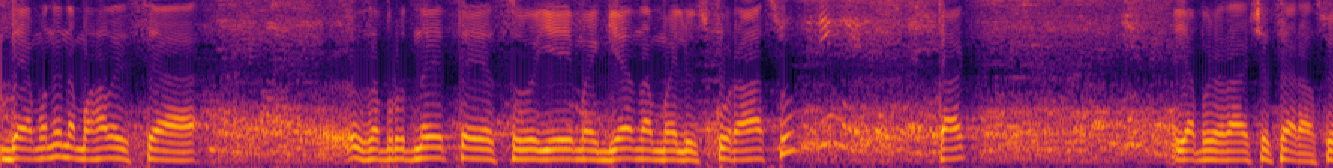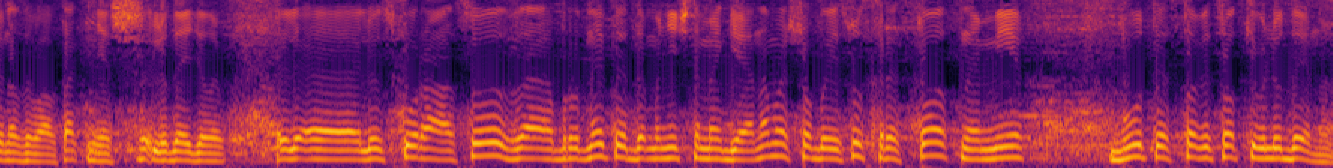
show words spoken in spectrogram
демони намагалися забруднити своїми генами людську расу. Так. Я б радше це расою називав, так, ніж людей ділив. Е, Людську расу забруднити демонічними генами, щоб Ісус Христос не міг бути 100% людиною.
